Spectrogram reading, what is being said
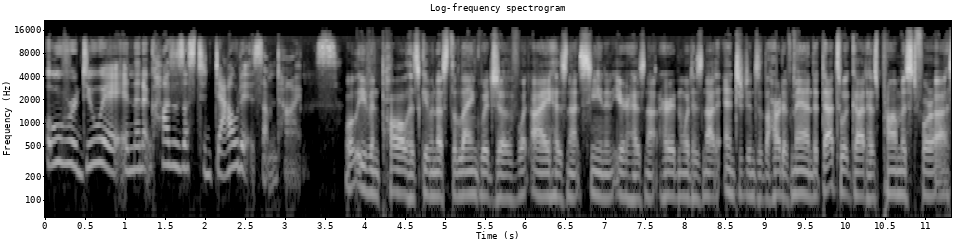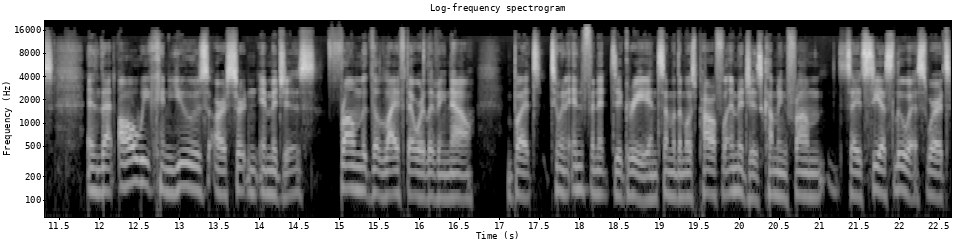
overdo it and then it causes us to doubt it sometimes. Well, even Paul has given us the language of what eye has not seen and ear has not heard and what has not entered into the heart of man, that that's what God has promised for us. And that all we can use are certain images from the life that we're living now but to an infinite degree. And some of the most powerful images coming from, say, C.S. Lewis, where it's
